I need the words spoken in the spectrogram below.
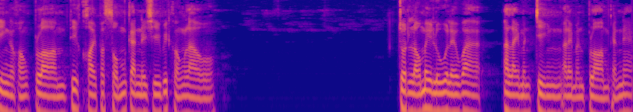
จริงกับของปลอมที่คอยผสมกันในชีวิตของเรา จนเราไม่รู้เลยว่า อะไรมันจริง อะไรมันปลอมกันแน่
